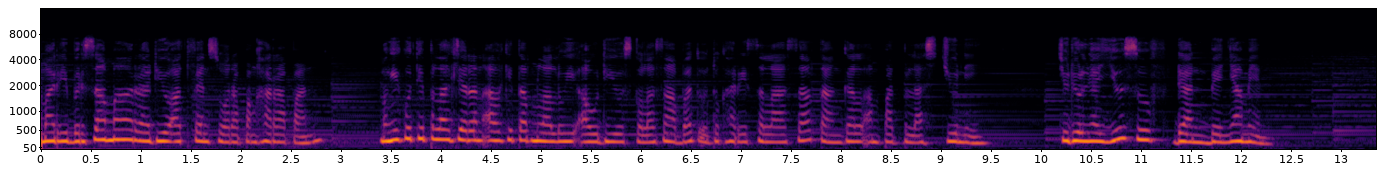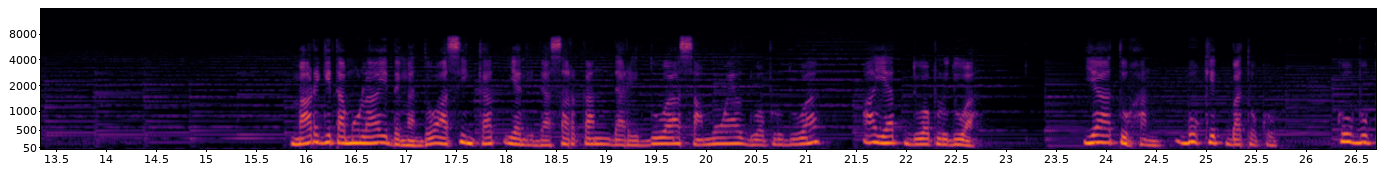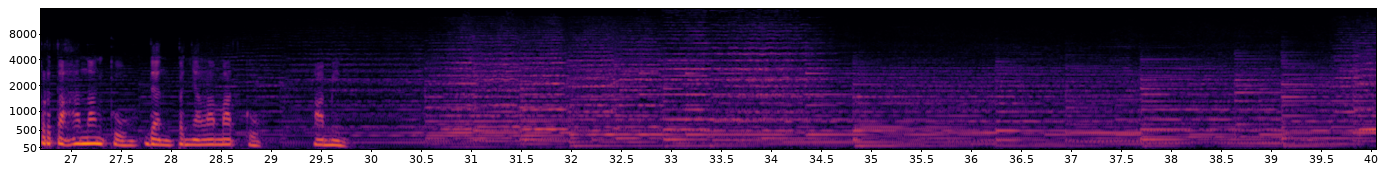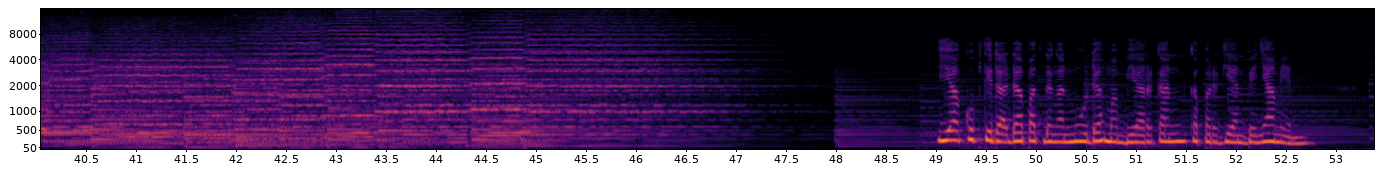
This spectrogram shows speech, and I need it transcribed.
Mari bersama Radio Advent Suara Pengharapan mengikuti pelajaran Alkitab melalui audio Sekolah Sabat untuk hari Selasa tanggal 14 Juni. Judulnya Yusuf dan Benyamin. Mari kita mulai dengan doa singkat yang didasarkan dari 2 Samuel 22 ayat 22. Ya Tuhan, bukit batuku, kubu pertahananku dan penyelamatku. Amin. Yakub tidak dapat dengan mudah membiarkan kepergian Benyamin,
